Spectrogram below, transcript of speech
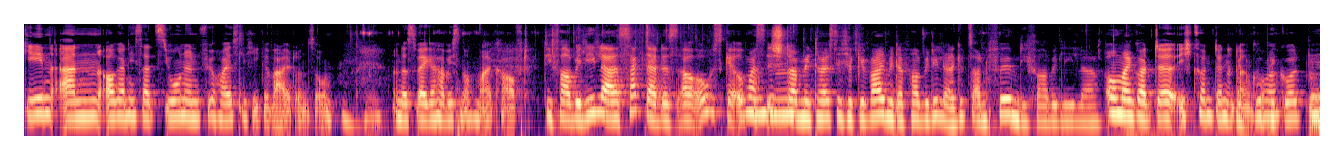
gehen an Organisationen für häusliche Gewalt und so. Mhm. Und deswegen habe ich es nochmal gekauft. Die Farbe Lila sagt da das auch gell? Irgendwas Mhm. ist da mit häuslicher Gewalt mit der Farbe Lila. Da gibt es auch einen Film, die Farbe Lila. Oh mein Gott, äh, ich konnte den nicht angucken. Goldberg.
